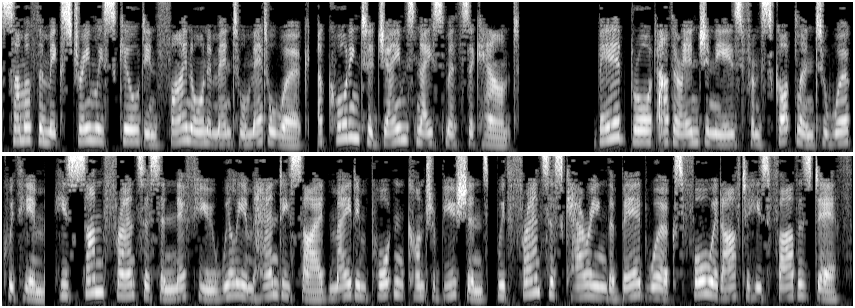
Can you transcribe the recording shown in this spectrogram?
some of them extremely skilled in fine ornamental metalwork, according to James Nasmyth's account. Baird brought other engineers from Scotland to work with him. His son Francis and nephew William Handyside made important contributions, with Francis carrying the Baird works forward after his father's death.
